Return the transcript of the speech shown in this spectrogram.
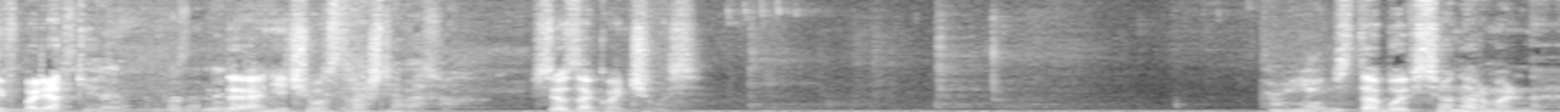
Ты в порядке? Да, ничего страшного. Все закончилось. С тобой все нормально?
